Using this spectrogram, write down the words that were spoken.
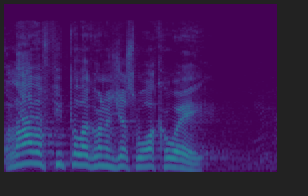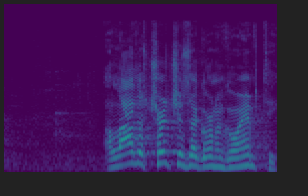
A lot of people are going to just walk away. A lot of churches are going to go empty.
